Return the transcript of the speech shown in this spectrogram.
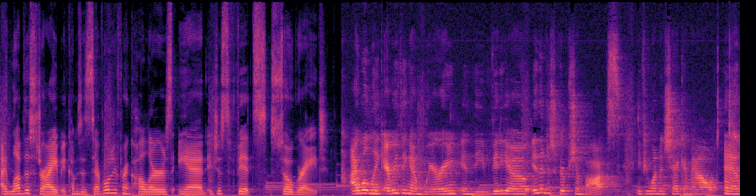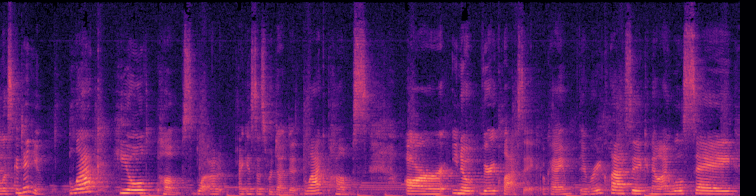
I love the stripe. It comes in several different colors and it just fits so great. I will link everything I'm wearing in the video in the description box if you want to check them out. And let's continue. Black heeled pumps, I guess that's redundant, black pumps are, you know, very classic, okay? They're very classic. Now I will say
